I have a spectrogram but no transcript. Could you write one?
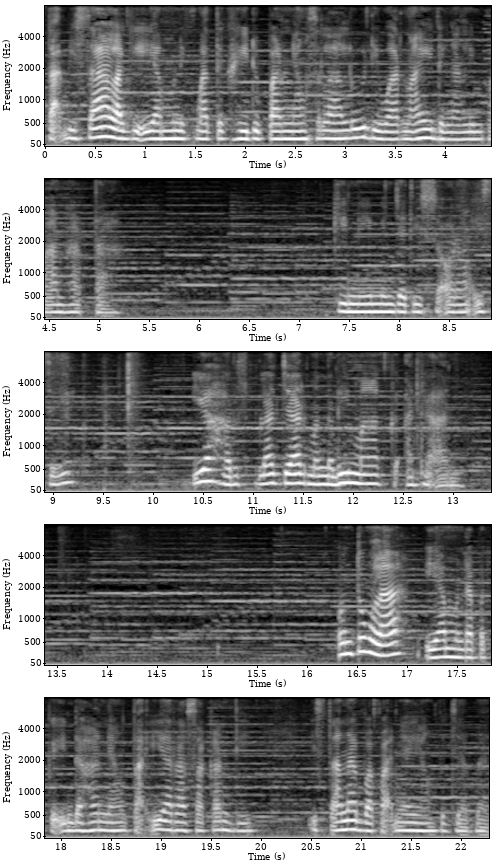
Tak bisa lagi ia menikmati kehidupan yang selalu diwarnai dengan limpahan harta. Kini menjadi seorang istri, ia harus belajar menerima keadaan. Untunglah ia mendapat keindahan yang tak ia rasakan di istana bapaknya yang pejabat.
